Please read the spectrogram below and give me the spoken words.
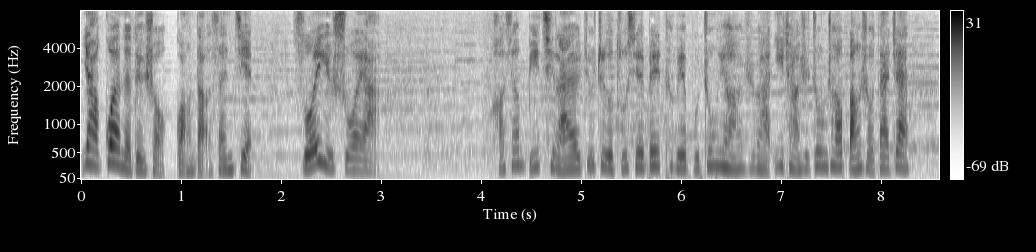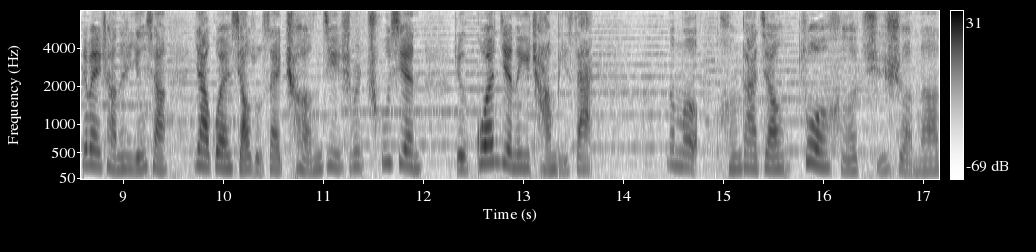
亚冠的对手广岛三剑。所以说呀。好像比起来，就这个足协杯特别不重要，是吧？一场是中超榜首大战，另外一场呢是影响亚冠小组赛成绩，是不是出现这个关键的一场比赛？那么恒大将作何取舍呢？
